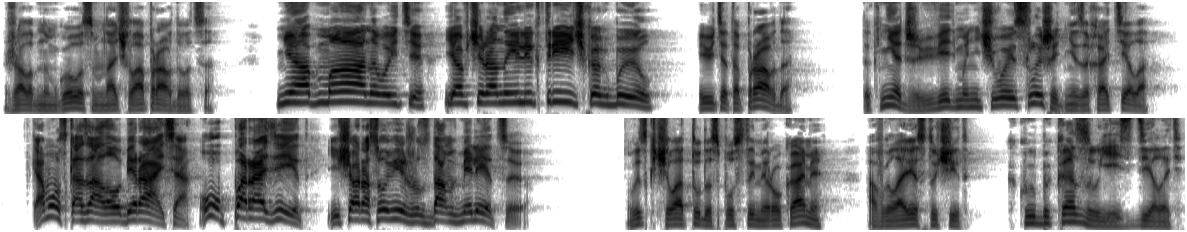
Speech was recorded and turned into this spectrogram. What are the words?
Жалобным голосом начал оправдываться. «Не обманывайте! Я вчера на электричках был!» И ведь это правда. Так нет же, ведьма ничего и слышать не захотела. «Кому сказала убирайся? У, паразит! Еще раз увижу, сдам в милицию!» Выскочил оттуда с пустыми руками, а в голове стучит. Какую бы козу ей сделать?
